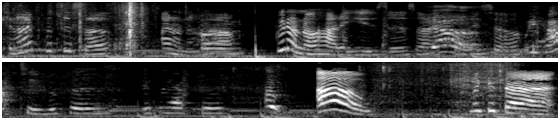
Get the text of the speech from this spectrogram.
Can I put this up? I don't know. Um, We don't know how to use this actually. Yeah, So. we have to because if we have to. Oh, Oh, look at that.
